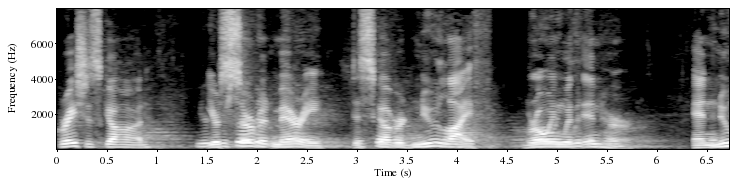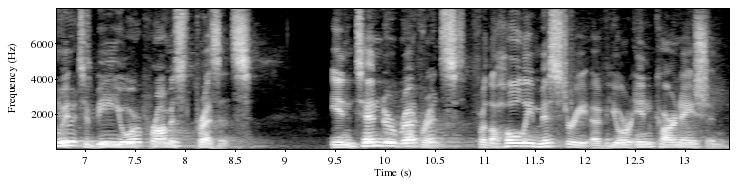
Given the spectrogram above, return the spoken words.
Gracious God, your, your servant Mary discovered new life growing within her and knew it to be your promised presence. In tender reverence for the holy mystery of your incarnation,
